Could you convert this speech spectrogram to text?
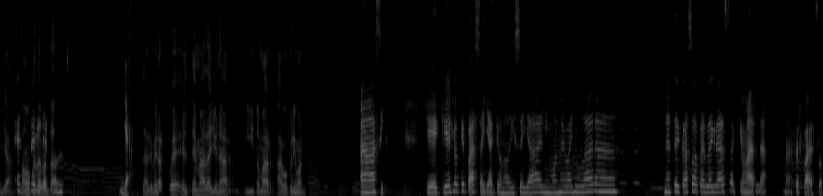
Ya, Eso vamos con las verdades. Ya. La primera fue el tema de ayunar y tomar agua con limón. Ah, sí. ¿Qué, ¿Qué es lo que pasa? Ya que uno dice, ya el limón me va a ayudar a, en este caso, a perder grasa, a quemarla. No, eso es falso.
